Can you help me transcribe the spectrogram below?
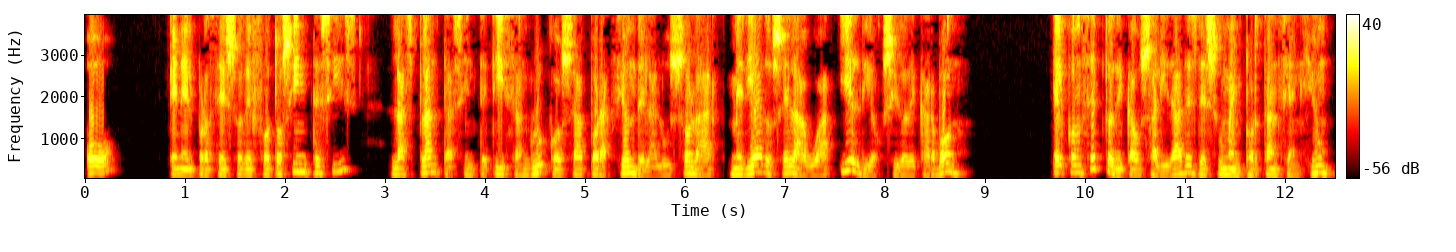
O en el proceso de fotosíntesis, las plantas sintetizan glucosa por acción de la luz solar mediados el agua y el dióxido de carbono. El concepto de causalidad es de suma importancia en Hume.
